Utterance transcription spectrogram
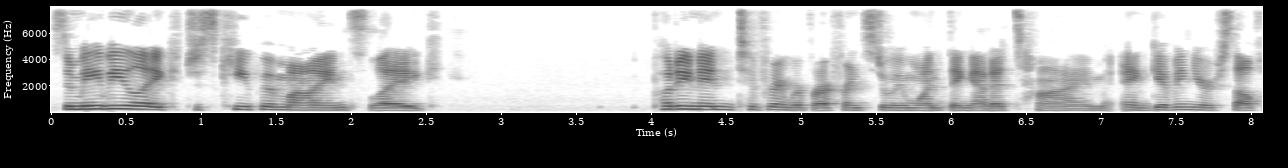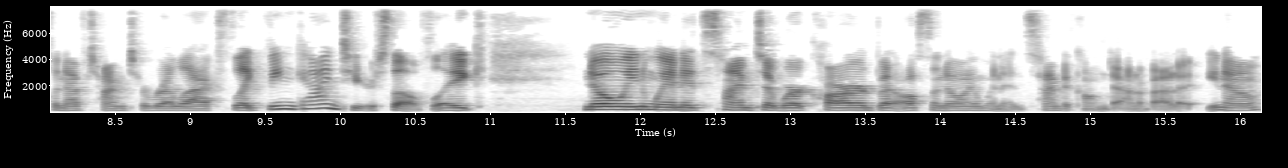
So maybe like just keep in mind like putting into frame of reference doing one thing at a time and giving yourself enough time to relax like being kind to yourself like knowing when it's time to work hard but also knowing when it's time to calm down about it you know?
